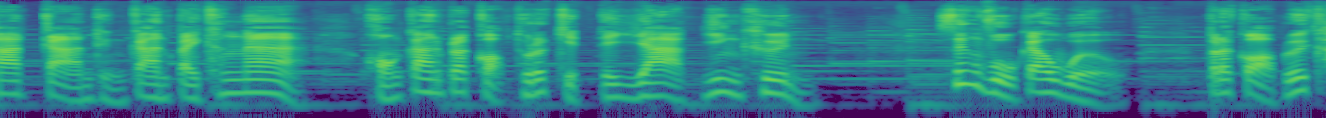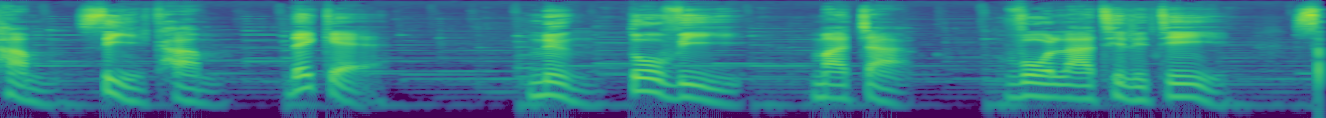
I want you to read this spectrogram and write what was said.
คาดการถึงการไปข้างหน้าของการประกอบธุรกิจได้ยากยิ่งขึ้น ซึ่ง VUCA World ประกอบด้วยคำ4คำ ได้แก่ 1. ตัว V มาจาก volatility ส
